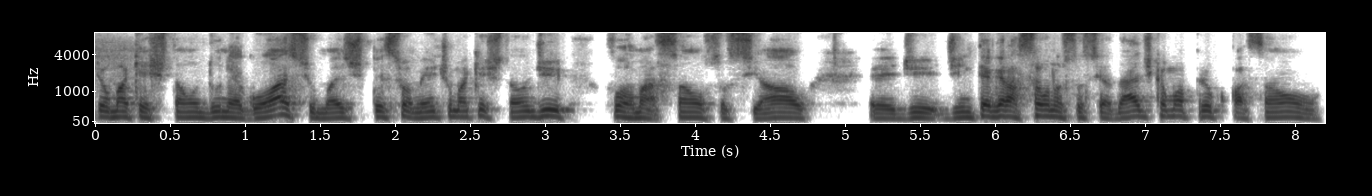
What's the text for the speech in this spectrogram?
ter uma questão do negócio, mas especialmente uma questão de formação social, eh, de, de integração na sociedade, que é uma preocupação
